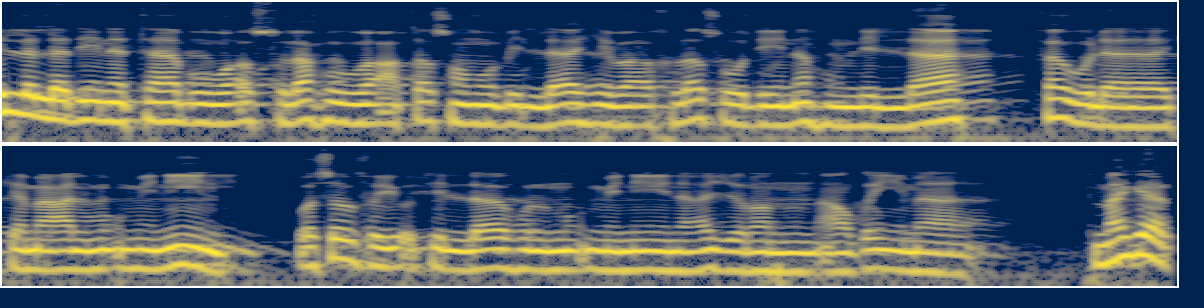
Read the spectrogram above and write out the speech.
إلا الذين تابوا وأصلحوا واعتصموا بالله وأخلصوا دينهم لله فأولئك مع المؤمنين وسوف يؤتي الله المؤمنين أجرا عظيما magar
